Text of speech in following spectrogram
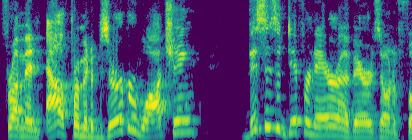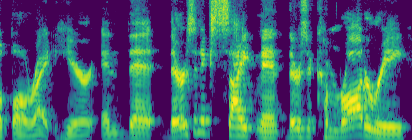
from an out from an observer watching, this is a different era of Arizona football right here, and that there's an excitement, there's a camaraderie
